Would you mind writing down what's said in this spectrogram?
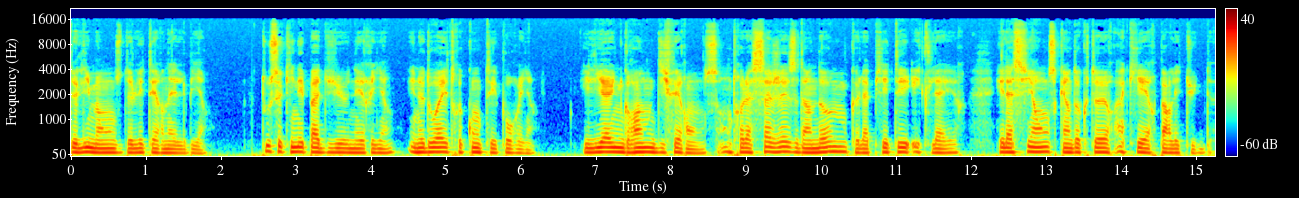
de l'immense, de l'éternel bien. Tout ce qui n'est pas Dieu n'est rien et ne doit être compté pour rien. Il y a une grande différence entre la sagesse d'un homme que la piété éclaire et la science qu'un docteur acquiert par l'étude.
